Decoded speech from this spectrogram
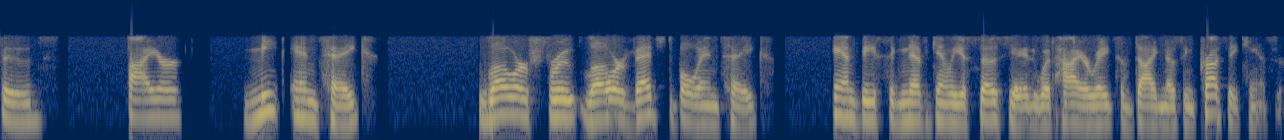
foods, higher meat intake, lower fruit, lower vegetable intake can be significantly associated with higher rates of diagnosing prostate cancer.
